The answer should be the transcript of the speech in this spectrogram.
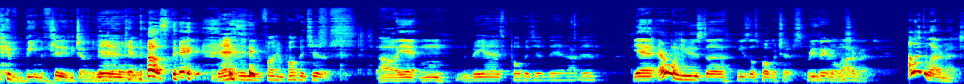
hit, beating the shit at each other with Yeah. the damn kendo stick. that and the fucking poker chips, Oh yeah, mm. the big ass poker chips they had out there. yeah. Everyone used uh used those poker chips. What do you think of the ladder match? I like the ladder match.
